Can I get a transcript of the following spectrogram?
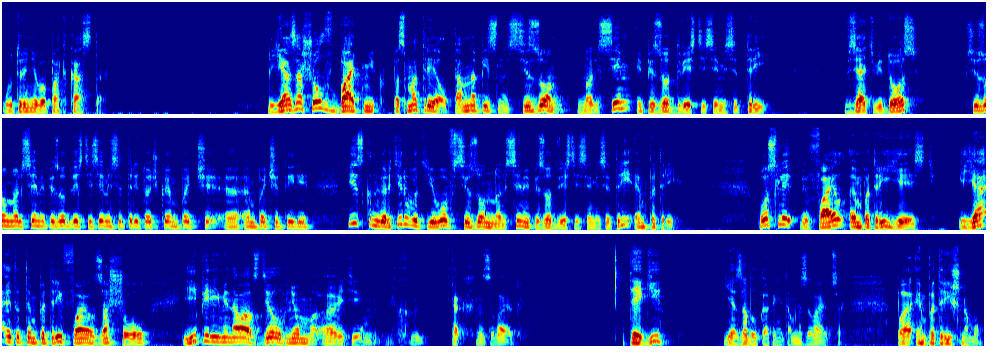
утреннего подкаста. Я зашел в Батник, посмотрел, там написано сезон 07, эпизод 273. Взять видос, сезон 07, эпизод 273.mp4 э, и сконвертировать его в сезон 07, эпизод 273 mp3. После файл mp3 есть. И я этот mp3 файл зашел и переименовал, сделал в нем э, эти, как их называют, теги. Я забыл, как они там называются, по mp3-шному.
